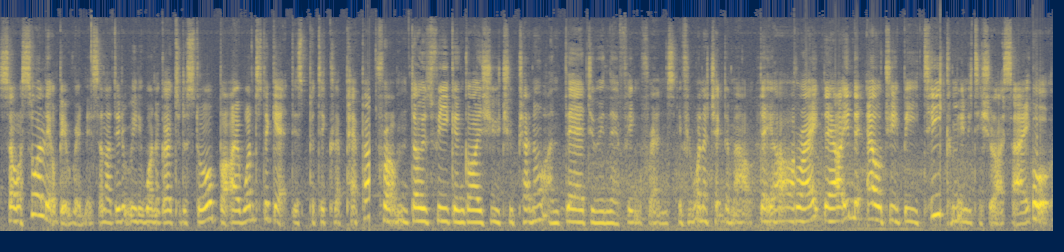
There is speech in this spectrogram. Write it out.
so I saw a little bit of redness and I didn't really want to go to the store, but I wanted to get this particular pepper from those vegan guys YouTube channel and they're doing their thing friends. If you want to check them out, they are great. They are in the LGBT community, should I say, but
